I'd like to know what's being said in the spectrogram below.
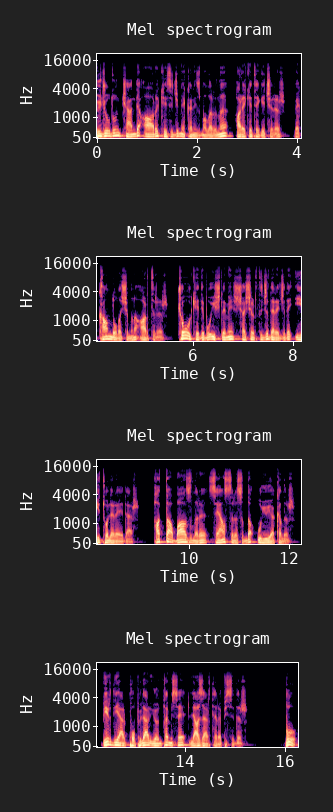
vücudun kendi ağrı kesici mekanizmalarını harekete geçirir ve kan dolaşımını artırır. Çoğu kedi bu işlemi şaşırtıcı derecede iyi tolere eder. Hatta bazıları seans sırasında uyuyakalır. Bir diğer popüler yöntem ise lazer terapisidir. Bu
